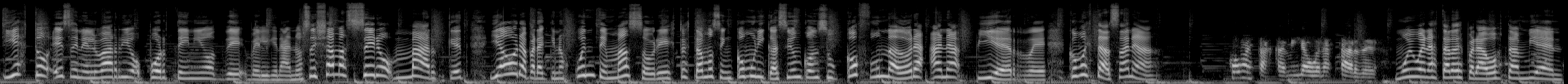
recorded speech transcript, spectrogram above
y esto es en el barrio porteño de Belgrano. Se llama Cero Market y ahora para que nos cuente más sobre esto estamos en comunicación con su cofundadora Ana Pierre. ¿Cómo estás, Ana? ¿Cómo estás, Camila? Buenas tardes. Muy buenas tardes para vos también.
